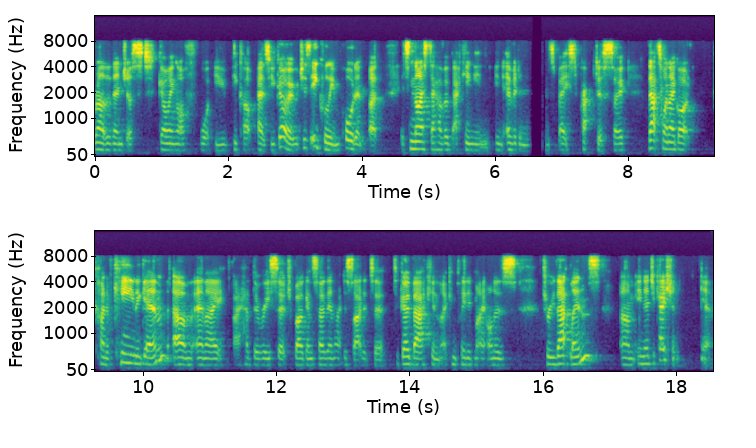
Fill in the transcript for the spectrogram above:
rather than just going off what you pick up as you go, which is equally important. But it's nice to have a backing in in evidence based practice. So that's when I got kind of keen again um, and I, I had the research bug and so then I decided to, to go back and I completed my honours through that lens um, in education. Yeah.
